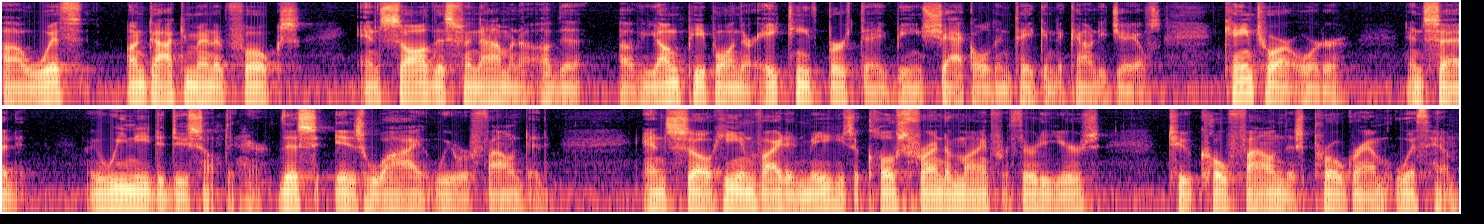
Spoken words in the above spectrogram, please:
uh, with undocumented folks and saw this phenomena of the of young people on their 18th birthday being shackled and taken to county jails. Came to our order and said, "We need to do something here. This is why we were founded." And so he invited me. He's a close friend of mine for 30 years to co found this program with him,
